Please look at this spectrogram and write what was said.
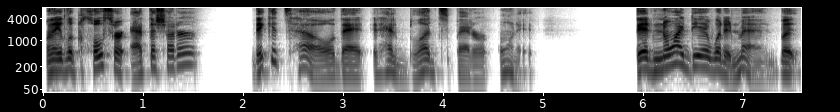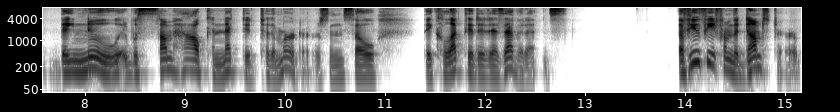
When they looked closer at the shutter, they could tell that it had blood spatter on it. They had no idea what it meant, but they knew it was somehow connected to the murders, and so they collected it as evidence. A few feet from the dumpster,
